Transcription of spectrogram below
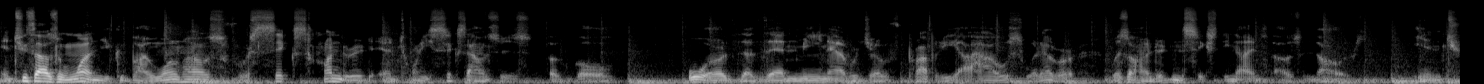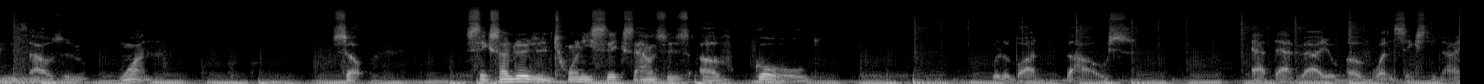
In 2001, you could buy one house for 626 ounces of gold or the then mean average of property, a house, whatever, was $169,000 in 2001. So, 626 ounces of gold would have bought the house at that value of 169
